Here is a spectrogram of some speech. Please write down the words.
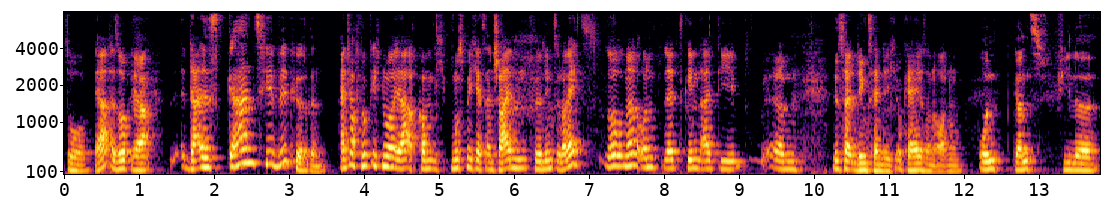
So, ja, also Ja. da ist ganz viel Willkür drin. Einfach wirklich nur, ja, ach komm, ich muss mich jetzt entscheiden für links oder rechts, so, ne, und jetzt gehen halt die, ähm, ist halt linkshändig, okay, ist in Ordnung. Und ganz viele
